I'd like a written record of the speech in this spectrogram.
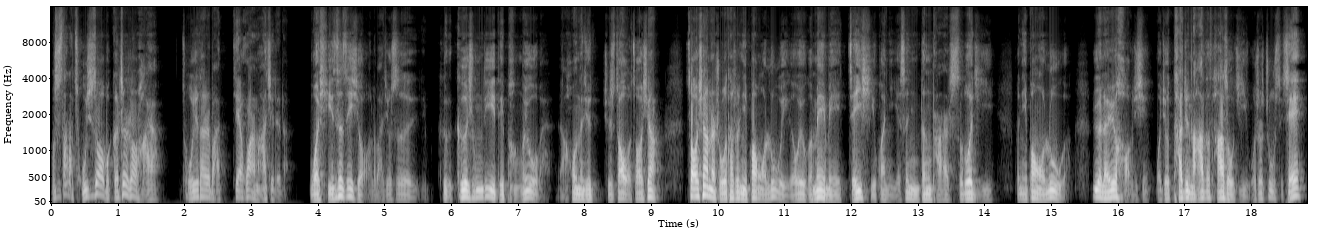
我说：“咱俩出去照吧，搁这照啥呀？”出去他就把电话拿起来了。我寻思这小子吧，就是哥哥兄弟的朋友呗。然后呢，就就找我照相。照相的时候，他说：“你帮我录一个，我有个妹妹贼喜欢你，也是你灯牌十多级，说你帮我录个，越来越好就行。”我就他就拿着他手机，我说：“祝谁谁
